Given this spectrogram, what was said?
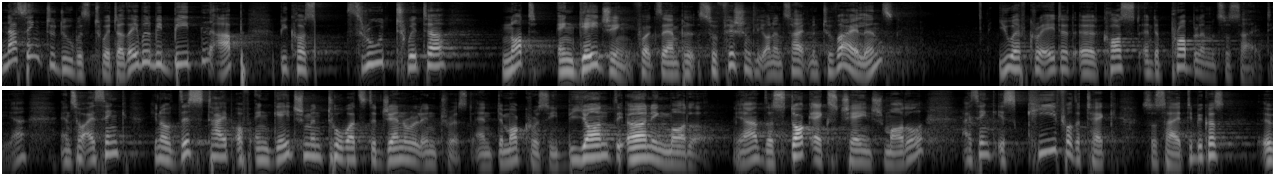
nothing to do with Twitter. They will be beaten up because through Twitter, not engaging, for example, sufficiently on incitement to violence, you have created a cost and a problem in society. Yeah? And so I think you know, this type of engagement towards the general interest and democracy beyond the earning model, yeah, the stock exchange model, I think is key for the tech society because uh,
